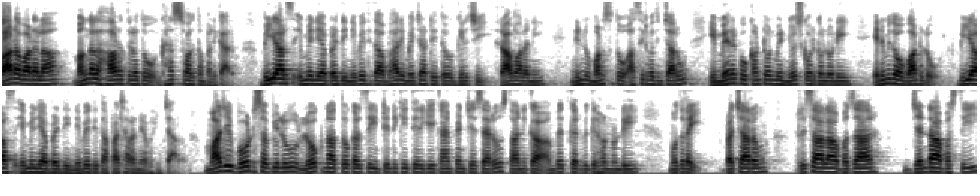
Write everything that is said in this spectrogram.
వాడవాడల మంగళ హారతులతో ఘన స్వాగతం పలికారు. బీఆర్ఎస్ ఎమ్మెల్యే అభ్యర్థి నివేదిత భారీ మెజార్టీతో గెలిచి రావాలని నిన్ను మనసుతో ఆశీర్వదించారు. ఈ మేరకు కంటోన్మెంట్ నియోజకవర్గంలోని ఎనిమిదవ వార్డులో బీఆర్ఎస్ ఎమ్మెల్యే అభ్యర్థి నివేదిత ప్రచారం నిర్వహించారు. మాజీ బోర్డు సభ్యులు లోక్నాథ్తో కలిసి ఇంటింటికి తిరిగి క్యాంపెయిన్ చేశారు. స్థానిక అంబేద్కర్ విగ్రహం నుండి మొదలై ప్రచారం. రిసాలా బజార్ జెండా బస్తీ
